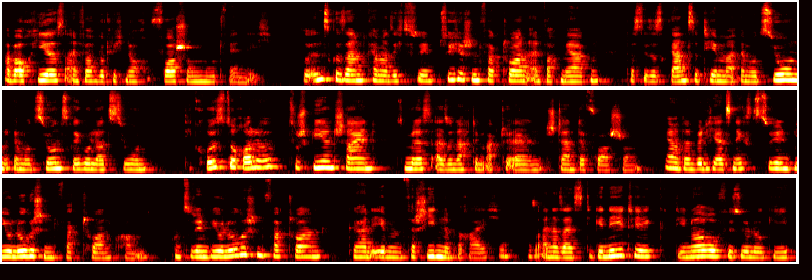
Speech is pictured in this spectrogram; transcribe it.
Aber auch hier ist einfach wirklich noch Forschung notwendig. So insgesamt kann man sich zu den psychischen Faktoren einfach merken, dass dieses ganze Thema Emotion und Emotionsregulation die größte Rolle zu spielen scheint, zumindest also nach dem aktuellen Stand der Forschung. Ja, und dann würde ich als nächstes zu den biologischen Faktoren kommen. Und zu den biologischen Faktoren gehören eben verschiedene Bereiche. Also einerseits die Genetik, die Neurophysiologie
